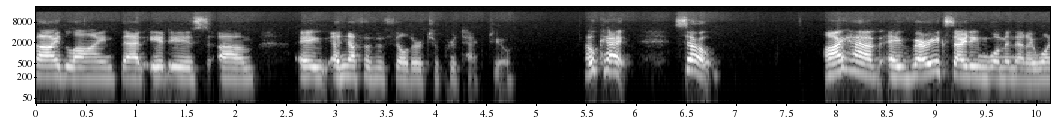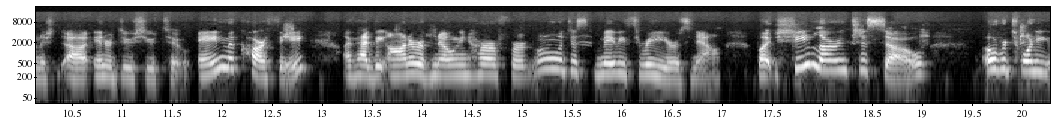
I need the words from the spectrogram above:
guideline that it is um, a, enough of a filter to protect you. Okay, so I have a very exciting woman that I want to uh, introduce you to, Aine McCarthy. I've had the honor of knowing her for oh, just maybe three years now but she learned to sew over 20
